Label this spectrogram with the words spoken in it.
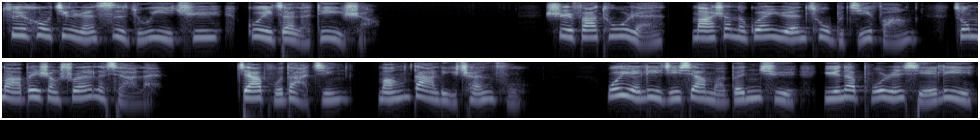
最后竟然四足一屈，跪在了地上。事发突然，马上的官员猝不及防，从马背上摔了下来，家仆大惊，忙大力搀扶。我也立即下马奔去，与那仆人协力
